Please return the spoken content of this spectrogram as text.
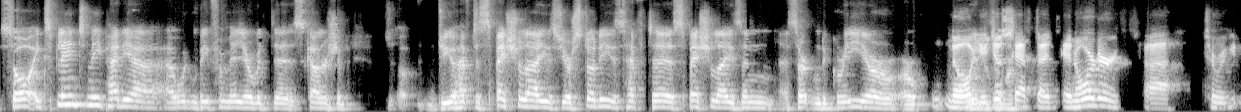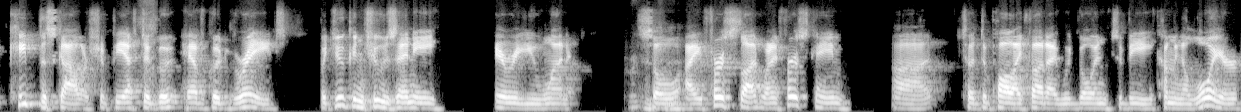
So explain to me, Paddy, I, I wouldn't be familiar with the scholarship. Do you have to specialize? Your studies have to specialize in a certain degree, or, or no? You just have to, in order uh, to re- keep the scholarship, you have to go, have good grades. But you can choose any area you want it. So I first thought when I first came uh, to DePaul, I thought I would go into becoming a lawyer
